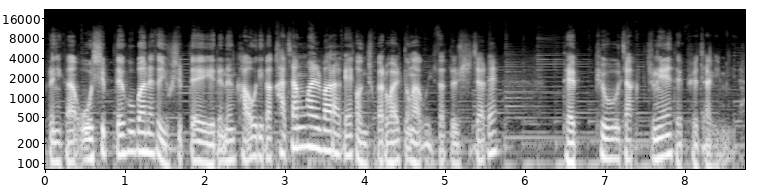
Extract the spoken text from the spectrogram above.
그러니까 50대 후반에서 60대에 이르는 가우디가 가장 활발하게 건축가로 활동하고 있었을 시절의 대표작 중의 대표작입니다.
